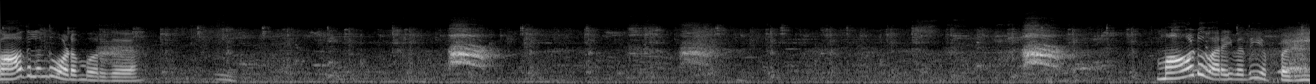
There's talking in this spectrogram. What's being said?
காதுலேருந்து உடம்பு வருது. மாடு வரைவது எப்படி?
